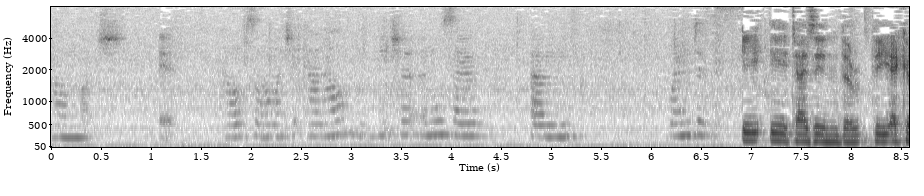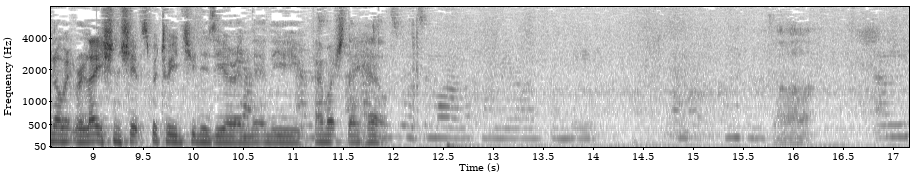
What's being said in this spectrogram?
how much it helps or how much it can help in the future, and also. Um, when does It, it as in the the economic relationships between Tunisia and, Yeah, the, and the EU, and- how much they and help. towards a moral economy rather than the immoral economy.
